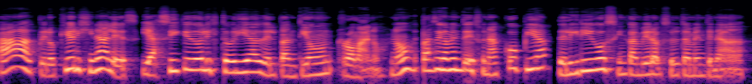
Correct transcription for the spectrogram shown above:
Ah, pero qué originales. Y así quedó la historia del panteón romano, ¿no? Básicamente es una copia del griego sin cambiar absolutamente nada.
